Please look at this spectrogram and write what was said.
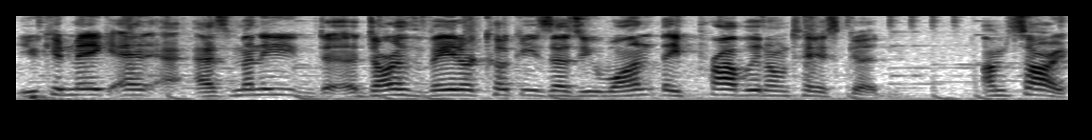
You can make as many Darth Vader cookies as you want. They probably don't taste good. I'm sorry.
